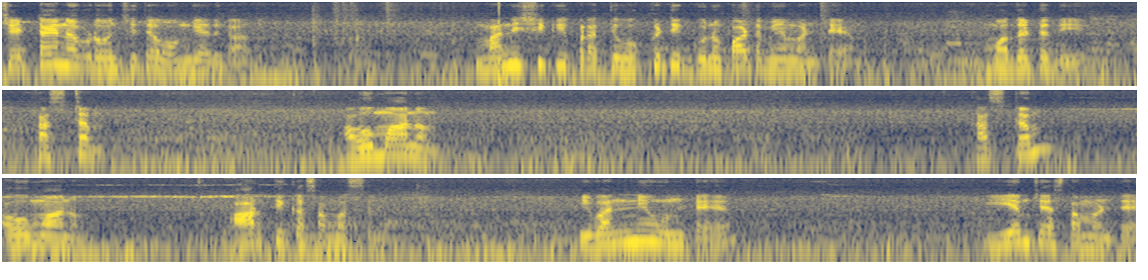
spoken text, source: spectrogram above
చెట్టు అయినప్పుడు ఉంచితే వంగేది కాదు. మనిషికి ప్రతి ఒక్కటి గుణపాఠం ఏమంటే మొదటిది కష్టం అవమానం. కష్టం అవమానం ఆర్థిక సమస్యలు. ఇవన్నీ ఉంటే ఏం చేస్తామంటే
